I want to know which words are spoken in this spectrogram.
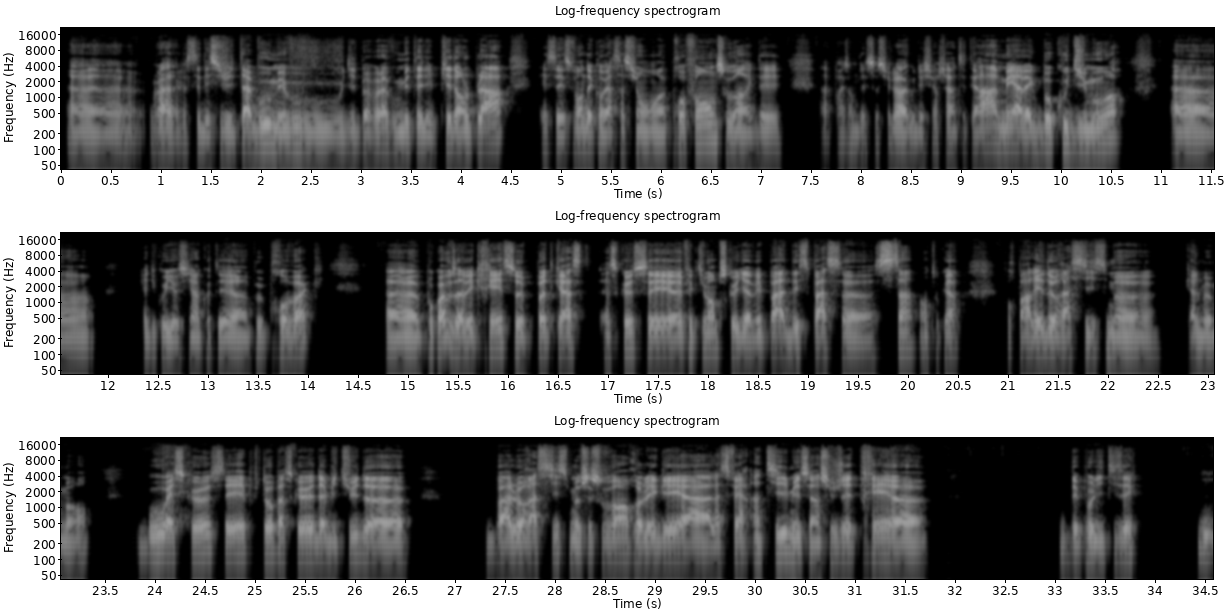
euh, voilà, c'est des sujets tabous, mais vous, vous vous dites, bah voilà, vous mettez les pieds dans le plat, et c'est souvent des conversations euh, profondes, souvent avec des, euh, par exemple, des sociologues ou des chercheurs, etc., mais avec beaucoup d'humour. Euh, et du coup, il y a aussi un côté un peu provoque. Euh, pourquoi vous avez créé ce podcast? Est-ce que c'est effectivement parce qu'il n'y avait pas d'espace sain, en tout cas, pour parler de racisme calmement, ou est-ce que c'est plutôt parce que d'habitude bah, le racisme, c'est souvent relégué à la sphère intime et c'est un sujet très euh, dépolitisé. Mmh.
